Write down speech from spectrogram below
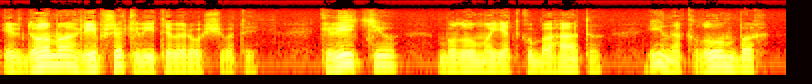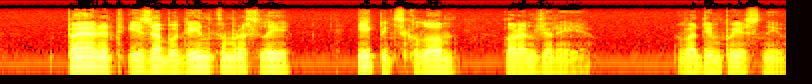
і вдома ліпше квіти вирощувати. Квітів було в маєтку багато, і на клумбах, перед і за будинком росли, і під склом оранжерея. Вадим пояснив.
